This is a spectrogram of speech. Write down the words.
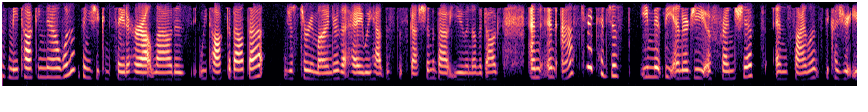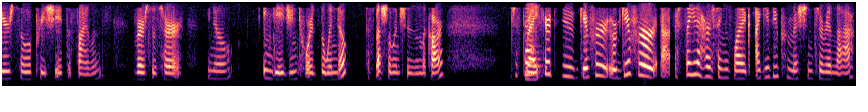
is me talking now. One of the things you can say to her out loud is, "We talked about that." Just to remind her that, hey, we had this discussion about you and other dogs, and and ask her to just emit the energy of friendship and silence because your ears so appreciate the silence versus her, you know, engaging towards the window, especially when she's in the car. Just ask right. her to give her or give her uh, say to her things like, "I give you permission to relax."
